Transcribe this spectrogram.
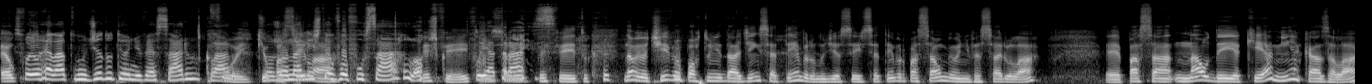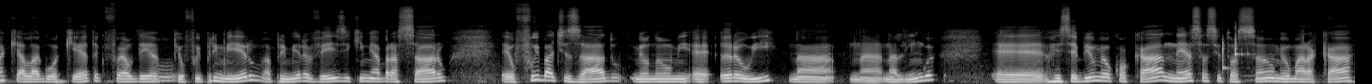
é o foi um relato no dia do teu aniversário, claro. Foi, que eu Sou passei jornalista, lá. eu vou fuçar, lógico. Perfeito. fui isso aí, atrás. perfeito. Não, eu tive a oportunidade em setembro, no dia 6 de setembro, passar o meu aniversário lá. É, passar na aldeia, que é a minha casa lá, que é a Lagoa Quieta, que foi a aldeia Hum. que eu fui primeiro, a primeira vez, e que me abraçaram. Eu fui batizado, meu nome é Arauí na, na, na língua. É, recebi o meu cocá nessa situação, meu maracá.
